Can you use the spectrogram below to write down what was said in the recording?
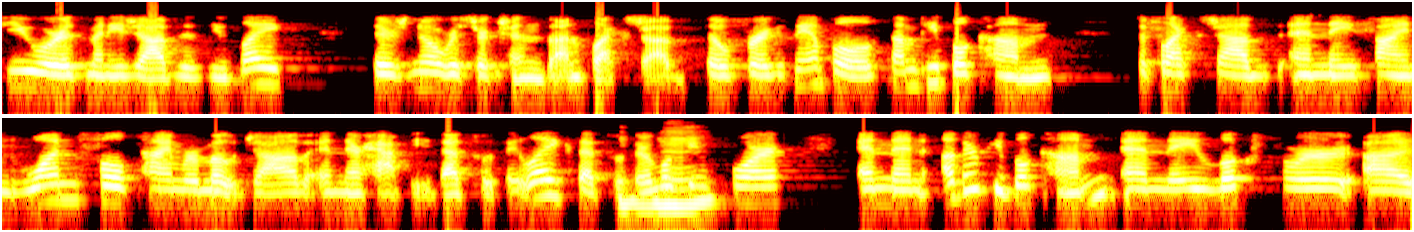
few or as many jobs as you'd like. There's no restrictions on flex jobs. So, for example, some people come to flex jobs and they find one full time remote job and they're happy. That's what they like, that's what mm-hmm. they're looking for. And then other people come and they look for uh,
